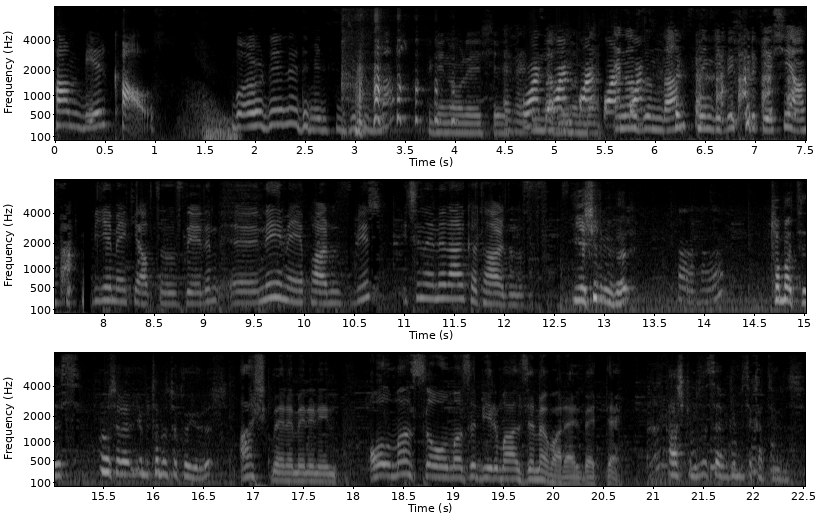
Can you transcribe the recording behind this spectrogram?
Tam bir kaos. Bu ördeğe ne demeli sizce kızlar? Gene oraya şey. Evet. En azından senin gibi 40 yaşı yansıt. Bir yemek yaptınız diyelim. Ee, ne yemeği yapardınız bir? İçine neler katardınız? Yeşil biber. Domates. Ondan sonra yumurtamızı koyuyoruz. Aşk menemeninin olmazsa olmazı bir malzeme var elbette. Aşkımızı sevgimizi katıyoruz.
